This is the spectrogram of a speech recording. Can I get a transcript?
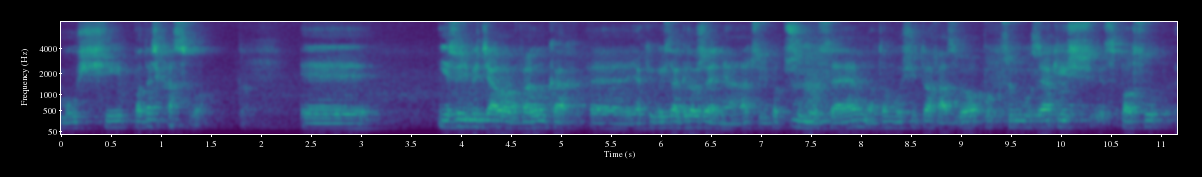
musi podać hasło. E, jeżeli by działał w warunkach e, jakiegoś zagrożenia, czyli pod przymusem, no to musi to hasło w jakiś sposób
